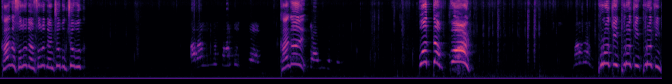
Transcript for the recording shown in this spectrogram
Kanka sola dön sola dön çabuk çabuk. Kanka what the fuck? Pro King Pro King Pro King.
